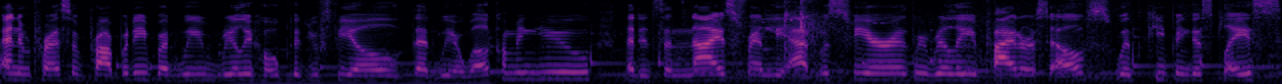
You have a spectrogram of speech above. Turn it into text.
an impressive property, but we really hope that you feel that we are welcoming you, that it's a nice, friendly atmosphere. We really pride ourselves with keeping this place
